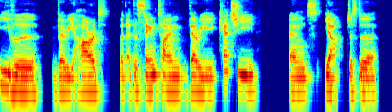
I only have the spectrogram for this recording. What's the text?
evil, very hard, but at the same time very catchy, and yeah, just a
